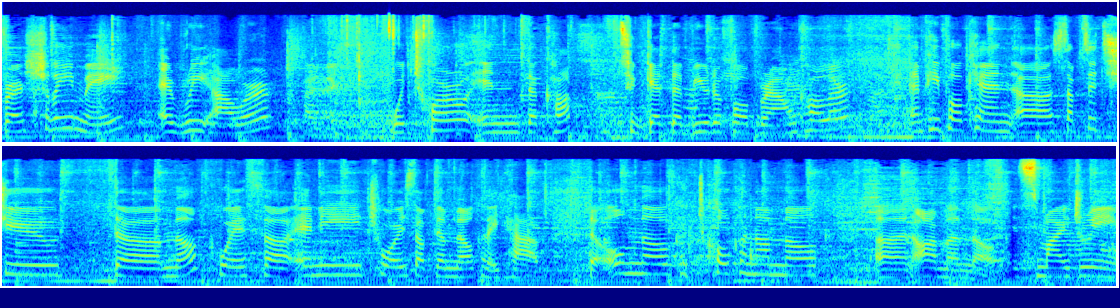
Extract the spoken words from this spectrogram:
freshly made, every hour. We twirl in the cup to get the beautiful brown color, and people can uh, substitute the milk with uh, any choice of the milk they have. The oat milk, coconut milk, uh, and almond milk. It's my dream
